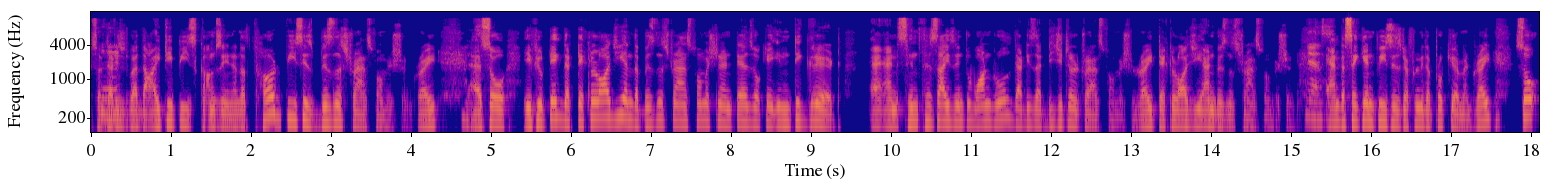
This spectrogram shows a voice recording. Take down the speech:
So that is where the IT piece comes in, and the third piece is business transformation, right? Yes. Uh, so if you take the technology and the business transformation and tells okay integrate and synthesize into one role that is a digital transformation right? Technology and business transformation. Yes. And the second piece is definitely the procurement right? So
